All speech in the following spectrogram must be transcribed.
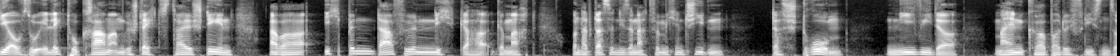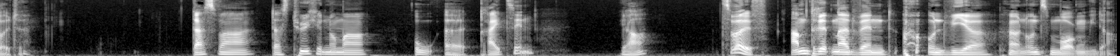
die auf so Elektrokram am Geschlechtsteil stehen, aber ich bin dafür nicht gemacht und habe das in dieser Nacht für mich entschieden, dass Strom nie wieder meinen Körper durchfließen sollte. Das war das Türchen Nummer Oh, äh, 13? Ja. 12. Am dritten Advent und wir hören uns morgen wieder.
